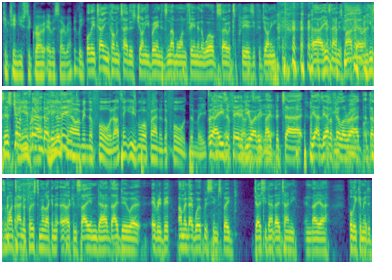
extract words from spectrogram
continues to grow ever so rapidly? Well, the Italian commentator is Johnny Brandon's number one fan in the world, so it's pretty easy for Johnny. uh, his name is Marco, and he says, Johnny is Brandon now, in the he is lead. now I'm in the Ford. I think he's more a fan of the Ford than me. to Well, he's a fan of you, I think, with mate. But uh, yeah, the other He's fella uh, doesn't mind Tony Kloosterman, I can I can say, and uh, they do uh, every bit. I mean, they work with SimSpeed, JC, don't they, Tony? And they are fully committed.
